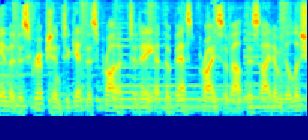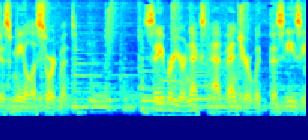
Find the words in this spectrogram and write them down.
In the description to get this product today at the best price about this item delicious meal assortment. Savor your next adventure with this easy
